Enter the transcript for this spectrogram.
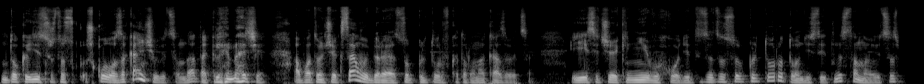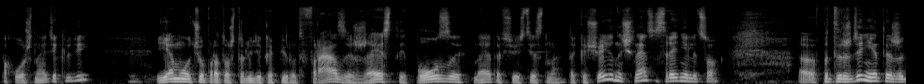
Но только единственное, что школа заканчивается, да, так или иначе, а потом человек сам выбирает субкультуру, в которой он оказывается. И если человек не выходит из этой субкультуры, то он действительно становится похож на этих людей. Я молчу про то, что люди копируют фразы, жесты, позы, да, это все естественно. Так еще и начинается среднее лицо. Э, в подтверждение этой же,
